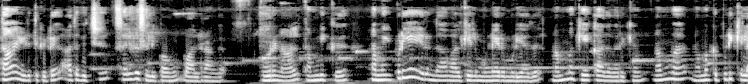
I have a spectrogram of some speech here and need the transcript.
தான் எடுத்துக்கிட்டு அதை வச்சு செல்வ செழிப்பாவும் வாழ்றாங்க. ஒரு நாள் தம்பிக்கு நம்ம இப்படியே இருந்தா வாழ்க்கையில முன்னேற முடியாது. நம்ம கேட்காத வரைக்கும் நம்ம நமக்கு பிடிக்கல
